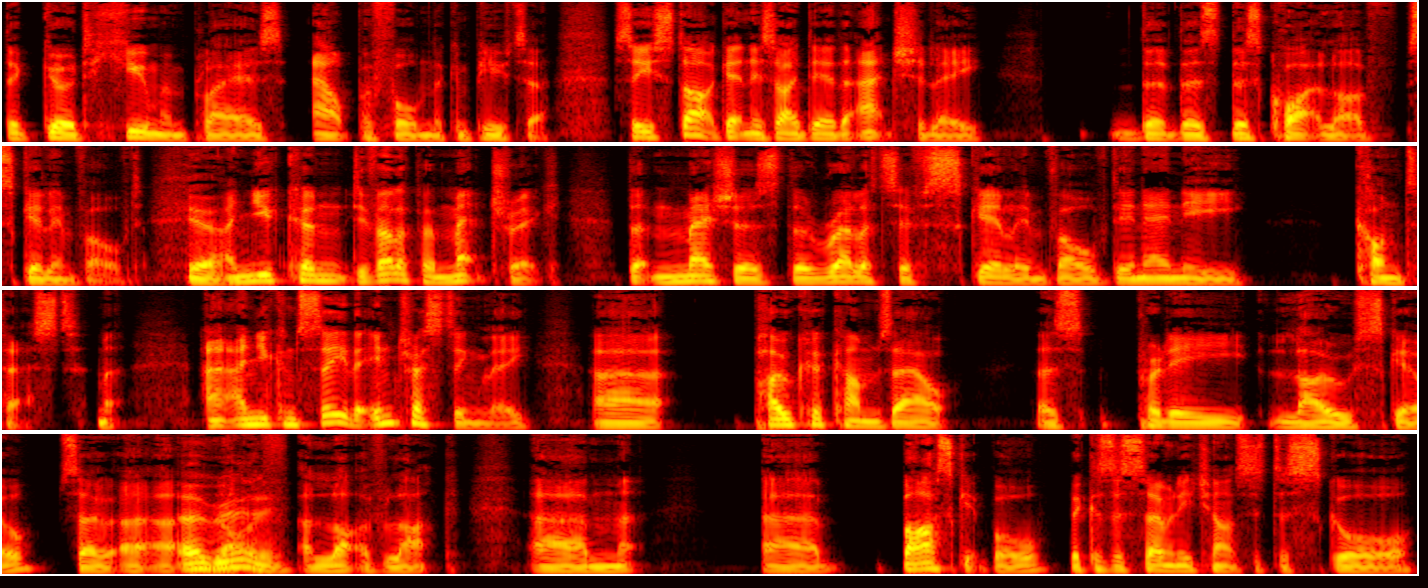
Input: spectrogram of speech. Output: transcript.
the good human players outperform the computer. So you start getting this idea that actually that there's there's quite a lot of skill involved. Yeah. And you can develop a metric that measures the relative skill involved in any contest. And, and you can see that interestingly, uh, poker comes out as pretty low skill, so a, a, Oh, a lot of a lot of luck. Um, uh, basketball, because there's so many chances to score,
